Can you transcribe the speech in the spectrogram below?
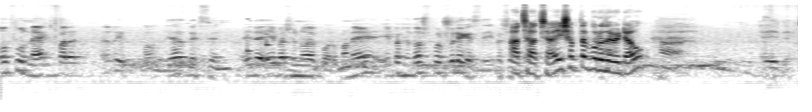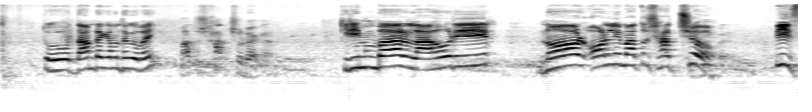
নতুন একবার আরে ইতিহাস দেখছেন এটা এই পাশে নয় পর মানে এই পাশে দশ পর পড়ে গেছে এই পাশে আচ্ছা আচ্ছা এই সপ্তাহে পরে যাবে এটাও? হ্যাঁ এই তো দামটা কেমন থাকবে ভাই? মাত্র টাকা। লাহোরির নর অনলি মাত্র সাতশো। জি ভাই, পিস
